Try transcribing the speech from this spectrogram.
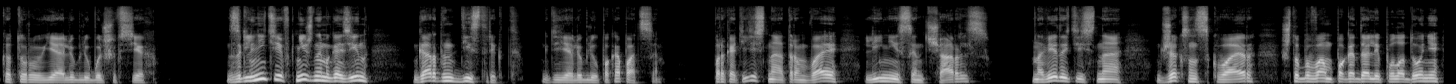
которую я люблю больше всех. Загляните в книжный магазин Гарден Дистрикт, где я люблю покопаться. Прокатитесь на трамвае линии Сент-Чарльз, наведайтесь на Джексон-сквайр, чтобы вам погадали по ладони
